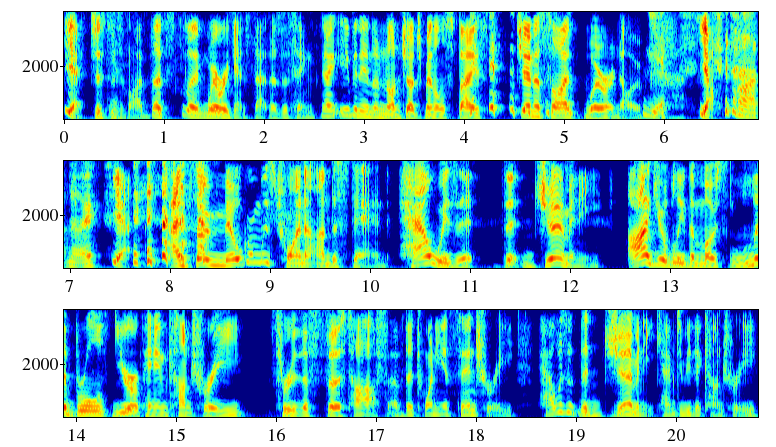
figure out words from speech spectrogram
Yeah, just as a vibe. That's we're against that as a thing. Know, even in a non-judgmental space, genocide, we're a no. Yeah. Yeah. It's hard, no. Yeah. And so Milgram was trying to understand how is it that Germany, arguably the most liberal European country through the first half of the 20th century, how is it that Germany came to be the country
